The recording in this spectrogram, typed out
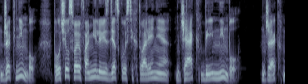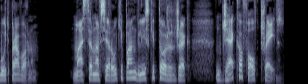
Джек Нимбл получил свою фамилию из детского стихотворения «Jack be nimble» — «Джек, будь проворным». Мастер на все руки по-английски тоже Джек — «Jack of all trades».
